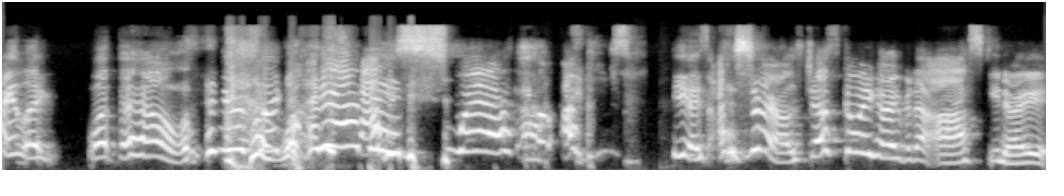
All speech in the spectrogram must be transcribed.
"Hey, like, what the hell? And he was like, what happened? I swear, I just, yes, I swear, I was just going over to ask, you know,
